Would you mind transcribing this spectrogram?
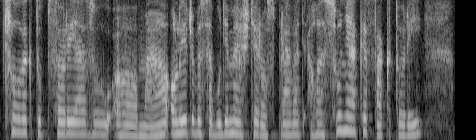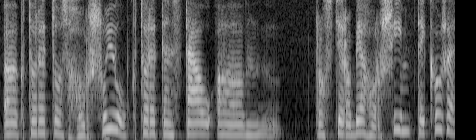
človek tú psoriazu má, o liečbe sa budeme ešte rozprávať, ale sú nejaké faktory, ktoré to zhoršujú, ktoré ten stav proste robia horším tej kože?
